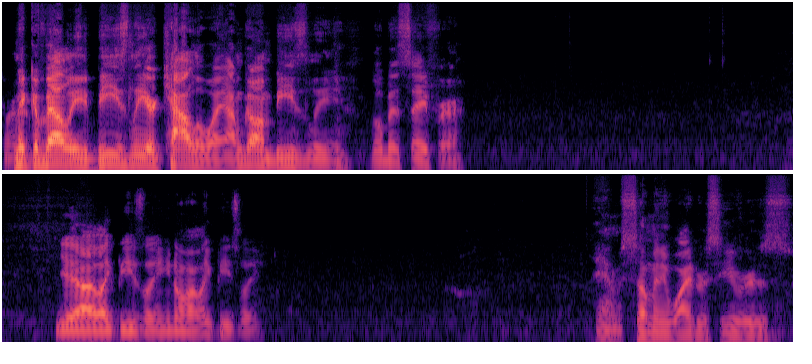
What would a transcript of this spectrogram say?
Right. Beasley, or Callaway? I'm going Beasley. A little bit safer. Yeah, I like Beasley. You know I like Beasley. Damn, so many wide receivers.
